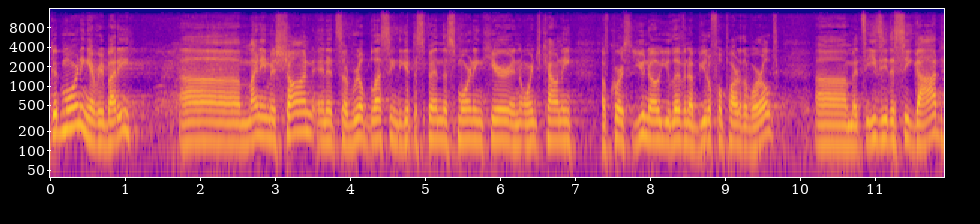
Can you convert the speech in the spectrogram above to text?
Good morning, everybody. Uh, my name is Shawn, and it's a real blessing to get to spend this morning here in Orange County. Of course, you know you live in a beautiful part of the world. Um, it's easy to see God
